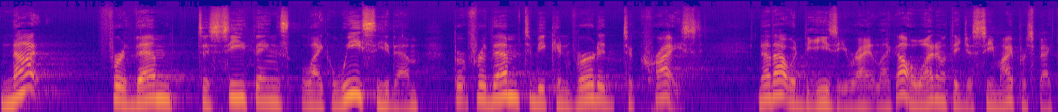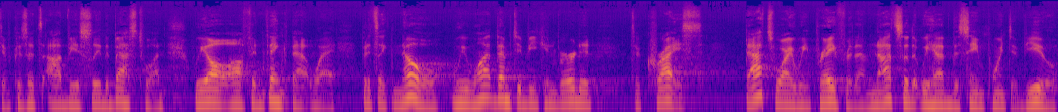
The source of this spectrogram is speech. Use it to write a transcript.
Not for them to see things like we see them, but for them to be converted to Christ. Now, that would be easy, right? Like, oh, why don't they just see my perspective? Because it's obviously the best one. We all often think that way. But it's like, no, we want them to be converted to Christ. That's why we pray for them, not so that we have the same point of view,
